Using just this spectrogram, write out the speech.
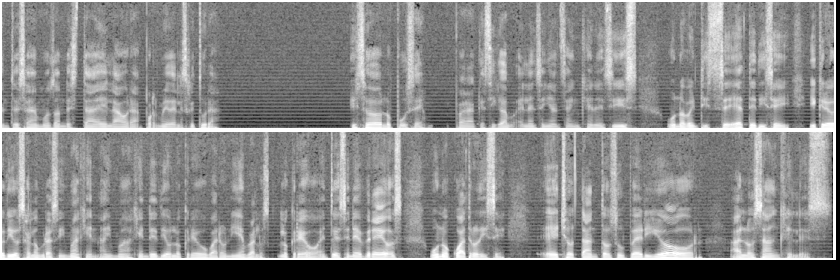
Entonces sabemos dónde está él ahora por medio de la escritura. Y solo lo puse para que siga la enseñanza en Génesis 1.27 dice, y creó Dios al hombre a su imagen, a imagen de Dios lo creó, varón y hembra lo creó. Entonces en Hebreos 1.4 dice, hecho tanto superior a los ángeles.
